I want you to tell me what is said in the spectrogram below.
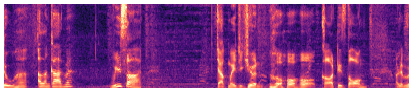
ดูฮะ อลังการไหมวิสาดจากเมจิเชียนโอ้โหโหคาร์ที่2เลเว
